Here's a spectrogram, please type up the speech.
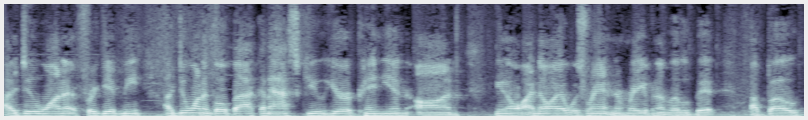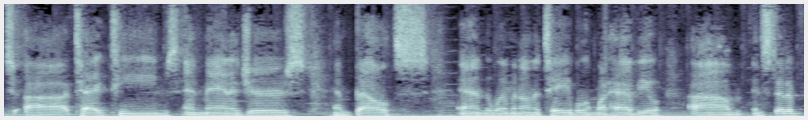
I do want to forgive me. I do want to go back and ask you your opinion on. You know, I know I was ranting and raving a little bit about uh, tag teams and managers and belts and the women on the table and what have you. Um, instead of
